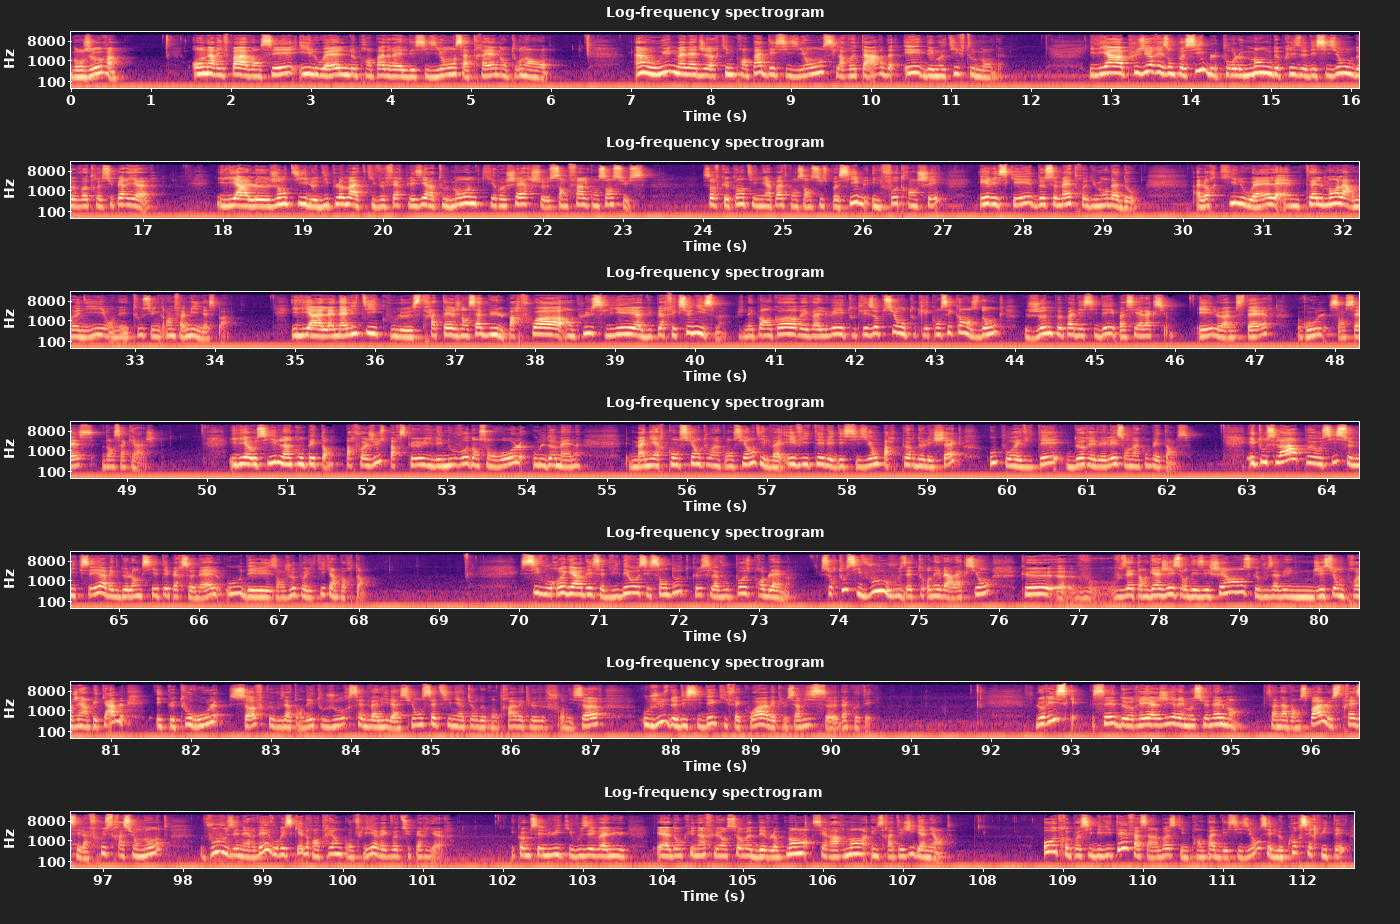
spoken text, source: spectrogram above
Bonjour. On n'arrive pas à avancer, il ou elle ne prend pas de réelles décisions, ça traîne, on tourne en rond. Un ou une manager qui ne prend pas de décision, cela retarde et démotive tout le monde. Il y a plusieurs raisons possibles pour le manque de prise de décision de votre supérieur. Il y a le gentil, le diplomate qui veut faire plaisir à tout le monde, qui recherche sans fin le consensus. Sauf que quand il n'y a pas de consensus possible, il faut trancher et risquer de se mettre du monde à dos alors qu'il ou elle aime tellement l'harmonie, on est tous une grande famille, n'est-ce pas? Il y a l'analytique ou le stratège dans sa bulle, parfois en plus lié à du perfectionnisme. Je n'ai pas encore évalué toutes les options, toutes les conséquences, donc je ne peux pas décider et passer à l'action. Et le hamster roule sans cesse dans sa cage. Il y a aussi l'incompétent, parfois juste parce qu'il est nouveau dans son rôle ou le domaine. De manière consciente ou inconsciente, il va éviter les décisions par peur de l'échec ou pour éviter de révéler son incompétence. Et tout cela peut aussi se mixer avec de l'anxiété personnelle ou des enjeux politiques importants. Si vous regardez cette vidéo, c'est sans doute que cela vous pose problème. Surtout si vous, vous êtes tourné vers l'action, que euh, vous, vous êtes engagé sur des échéances, que vous avez une gestion de projet impeccable et que tout roule, sauf que vous attendez toujours cette validation, cette signature de contrat avec le fournisseur ou juste de décider qui fait quoi avec le service euh, d'à côté. Le risque, c'est de réagir émotionnellement. Ça n'avance pas, le stress et la frustration montent, vous vous énervez, vous risquez de rentrer en conflit avec votre supérieur. Et comme c'est lui qui vous évalue et a donc une influence sur votre développement, c'est rarement une stratégie gagnante. Autre possibilité face à un boss qui ne prend pas de décision, c'est de le court-circuiter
